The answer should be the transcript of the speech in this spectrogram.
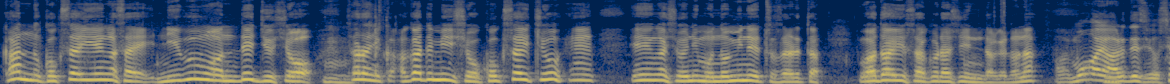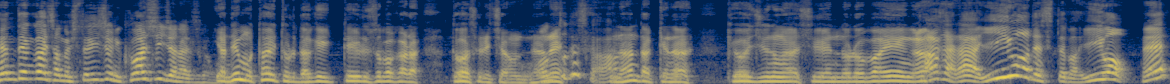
カンヌ国際映画祭2部門で受賞、うん、さらにアカデミー賞国際長編映画賞にもノミネートされた話題作らしいんだけどな。もはやあれですよ、うん、宣伝会社の人以上に詳しいじゃないですかいやでもタイトルだけ言っているそばからど忘れちゃうんだよね。本当ですか？なんだっけな教授のが主演のロバ映画。だから「EO」ですってば「EO」ね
